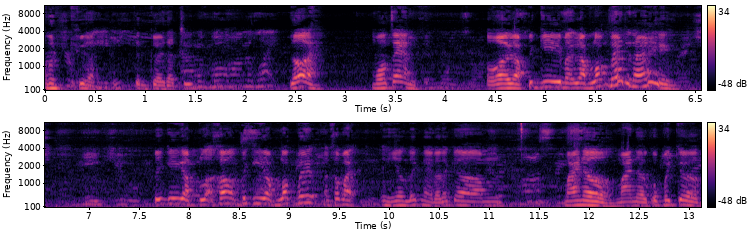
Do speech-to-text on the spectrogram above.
Buồn cười từng cười thật chứ. Rồi một ten ôi gặp Piggy mà gặp Lockbait rồi này. Piggy gặp không Piggy gặp Lockbait không phải hình như deck này là deck um, minor minor của Baker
